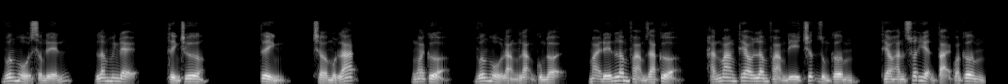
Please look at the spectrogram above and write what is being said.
Vương hổ sớm đến, lâm huynh đệ, tỉnh chưa? Tỉnh, chờ một lát. Ngoài cửa, vương hổ lẳng lặng cùng đợi, mãi đến lâm phàm ra cửa, hắn mang theo lâm phàm đi trước dùng cơm. Theo hắn xuất hiện tại quán cơm,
